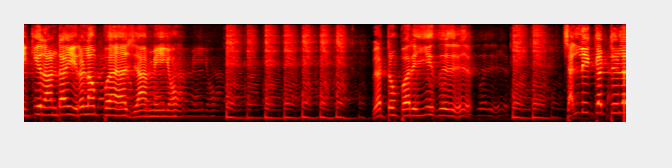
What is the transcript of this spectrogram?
நிக்கிறாண்டா இருளப்ப சாமியும். வெட்டு பறியுது. ஜல்லிக்கட்டுல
